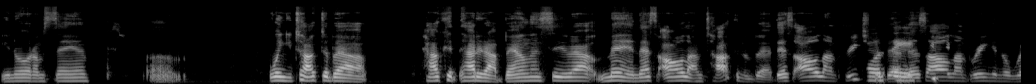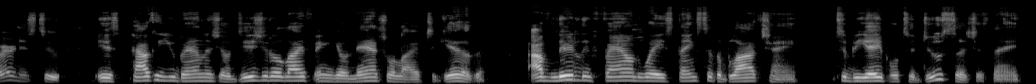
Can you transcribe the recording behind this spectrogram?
You know what I'm saying? Um, when you talked about how could how did I balance it out, man, that's all I'm talking about. That's all I'm preaching all about. That's all I'm bringing awareness to is how can you balance your digital life and your natural life together. I've literally found ways, thanks to the blockchain, to be able to do such a thing.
